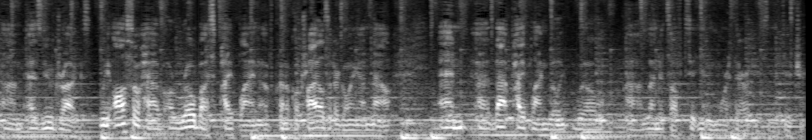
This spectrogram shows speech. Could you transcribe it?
um, as new drugs. We also have a robust pipeline of clinical trials that are going on now, and uh, that pipeline will, will uh, lend itself to even more therapies in the future.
